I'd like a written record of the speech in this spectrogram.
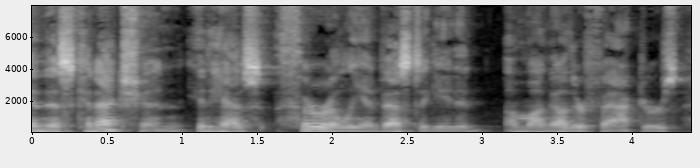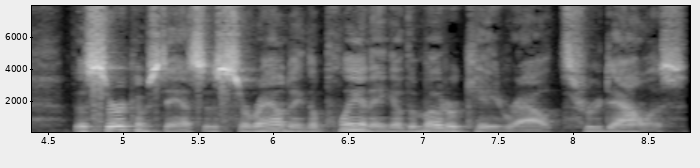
In this connection, it has thoroughly investigated, among other factors, the circumstances surrounding the planning of the motorcade route through Dallas,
